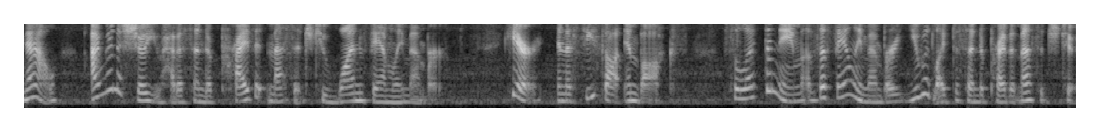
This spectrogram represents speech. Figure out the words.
Now, I'm going to show you how to send a private message to one family member. Here, in the Seesaw inbox, select the name of the family member you would like to send a private message to.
